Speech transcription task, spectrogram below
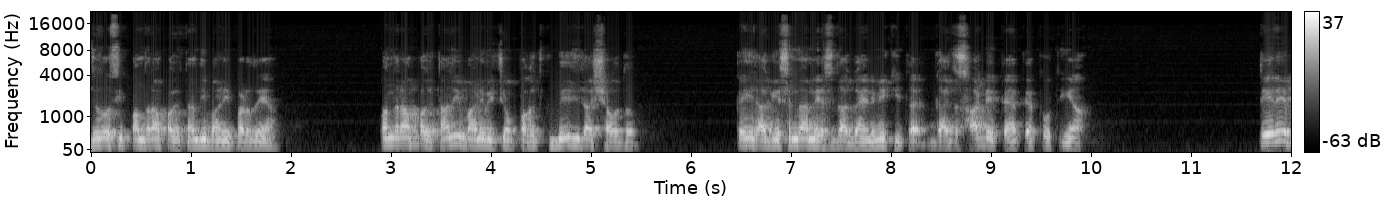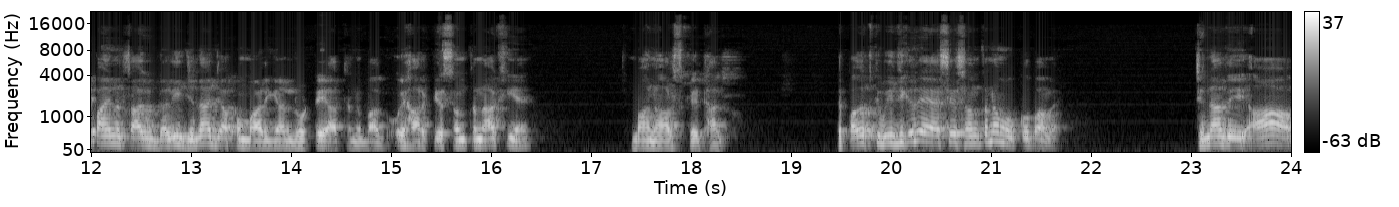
ਜਦੋਂ ਅਸੀਂ 15 ਭਗਤਾਂ ਦੀ ਬਾਣੀ ਪੜ੍ਹਦੇ ਹਾਂ 15 ਭਗਤਾਂ ਦੀ ਬਾਣੀ ਵਿੱਚੋਂ ਭਗਤ ਕਬੀਰ ਜੀ ਦਾ ਸ਼ਬਦ ਕਈ ਰਾਗੀ ਸਿੰਘਾਂ ਨੇ ਇਸ ਦਾ ਗਾਇਨ ਵੀ ਕੀਤਾ ਗੱਜ ਸਾਢੇ ਤੈਂ ਤੈਂ ਧੋਤੀਆਂ। ਤੇਰੇ ਪਾਇਨ ਤੱਕ ਗਲੀ ਜਿਨਾ ਜਪ ਮਾਲੀਆਂ ਲੋਟੇ ਹੱਥ ਨਬਗ ਓਏ ਹਰ ਕੇ ਸੰਤ ਨਾਖੀਆਂ ਬਾਨਾਰਸ ਕੇ ਠੱਗ। ਤੇ ਭਗਤ ਕਬੀਰ ਜੀ ਕਹਿੰਦੇ, ਐਸੇ ਸੰਤ ਨਾ ਮੋਕੋ ਭਾਵੇਂ, ਜਿਨ੍ਹਾਂ ਦੇ ਆ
